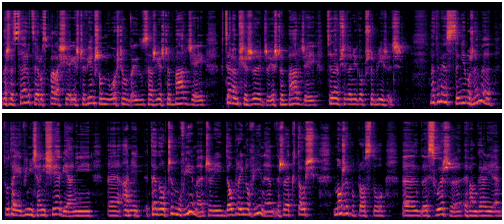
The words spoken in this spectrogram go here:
nasze serce rozpala się jeszcze większą miłością do Jezusa, że jeszcze bardziej chce nam się żyć, że jeszcze bardziej chce nam się do Niego przybliżyć. Natomiast nie możemy tutaj winić ani siebie, ani, e, ani tego, o czym mówimy, czyli dobrej nowiny, że ktoś może po prostu e, słyszy Ewangelię,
